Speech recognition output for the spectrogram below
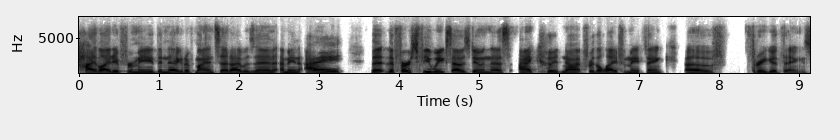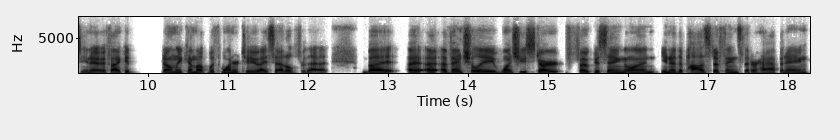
highlighted for me the negative mindset I was in. I mean, I the the first few weeks I was doing this, I could not for the life of me think of three good things. You know, if I could only come up with one or two, I settled for that. But uh, uh, eventually, once you start focusing on you know the positive things that are happening,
